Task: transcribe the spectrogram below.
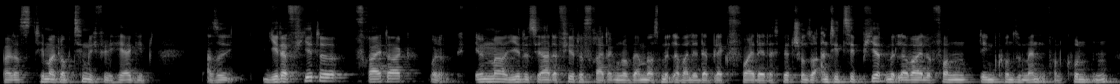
weil das Thema, glaube ich, ziemlich viel hergibt. Also jeder vierte Freitag oder immer jedes Jahr der vierte Freitag im November ist mittlerweile der Black Friday. Das wird schon so antizipiert mittlerweile von den Konsumenten, von Kunden.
